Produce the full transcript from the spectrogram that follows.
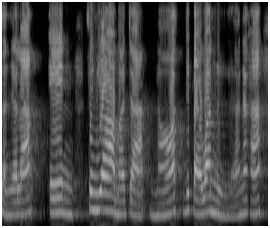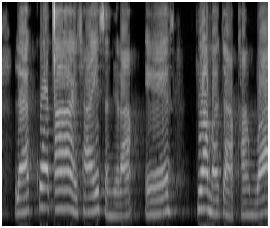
สัญลักษณ์ N ซึ่งย่อมาจาก North ที่แปลว่าเหนือนะคะ และขั้วใต้ใช้สัญลักษณ์ S ย่อมาจากคำว่า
